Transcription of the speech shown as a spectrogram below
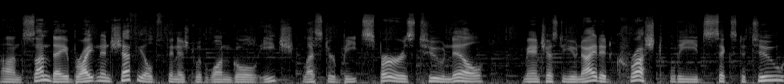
On Sunday, Brighton and Sheffield finished with one goal each. Leicester beat Spurs 2 0. Manchester United crushed Leeds 6 2,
